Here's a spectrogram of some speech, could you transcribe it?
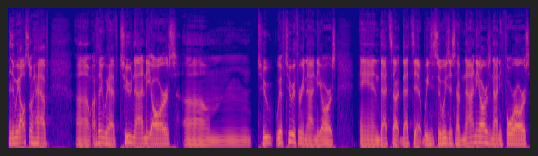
And then we also have um, I think we have two 90Rs, um, two we have two or three 90Rs, and that's our that's it. We so we just have 90Rs and 94Rs,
